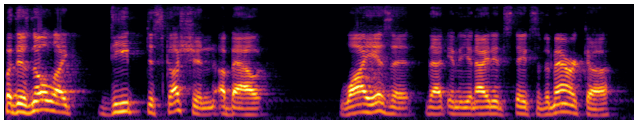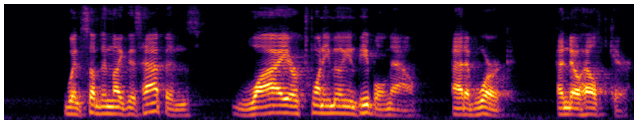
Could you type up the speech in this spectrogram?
But there's no like deep discussion about why is it that in the United States of America, when something like this happens, why are 20 million people now out of work and no health care?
